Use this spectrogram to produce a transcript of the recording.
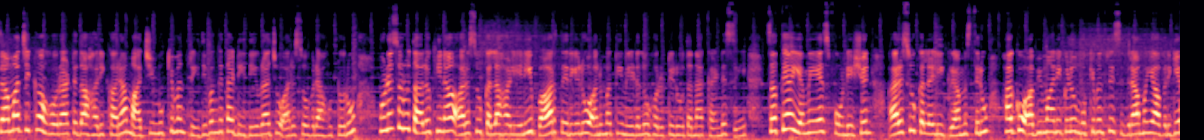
ಸಾಮಾಜಿಕ ಹೋರಾಟದ ಹರಿಕಾರ ಮಾಜಿ ಮುಖ್ಯಮಂತ್ರಿ ದಿವಂಗತ ಡಿ ದೇವರಾಜು ಅರಸು ಅವರ ಹುಟ್ಟೂರು, ಹುಣಸೂರು ತಾಲೂಕಿನ ಅರಸು ಕಲ್ಲಹಳ್ಳಿಯಲ್ಲಿ ಬಾರ್ ತೆರೆಯಲು ಅನುಮತಿ ನೀಡಲು ಹೊರಟಿರುವುದನ್ನು ಖಂಡಿಸಿ ಸತ್ಯ ಎಂಎಎಸ್ ಫೌಂಡೇಶನ್, ಅರಸು ಕಲ್ಲಳ್ಳಿ ಗ್ರಾಮಸ್ಥರು ಹಾಗೂ ಅಭಿಮಾನಿಗಳು ಮುಖ್ಯಮಂತ್ರಿ ಸಿದ್ದರಾಮಯ್ಯ ಅವರಿಗೆ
